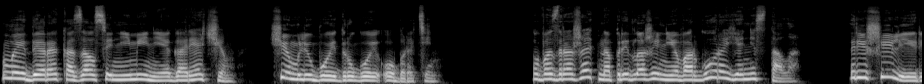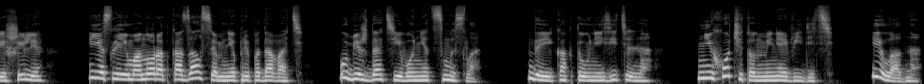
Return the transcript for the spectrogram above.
Лейдер оказался не менее горячим, чем любой другой оборотень. Возражать на предложение Варгора я не стала. Решили и решили. Если Иманор отказался мне преподавать, убеждать его нет смысла. Да и как-то унизительно. Не хочет он меня видеть. И ладно.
